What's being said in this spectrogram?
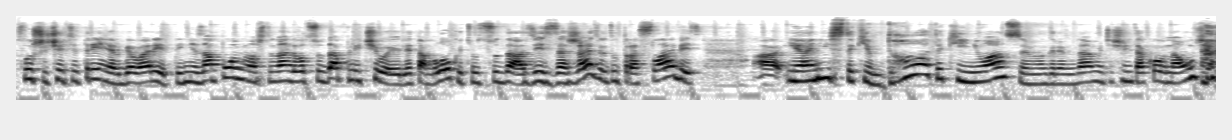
слушай, что тебе тренер говорит, ты не запомнил, что надо вот сюда плечо или там локоть вот сюда, здесь зажать, вот тут расслабить. А, и они с таким, да, такие нюансы. Мы говорим, да, мы тебя еще не такого научим.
